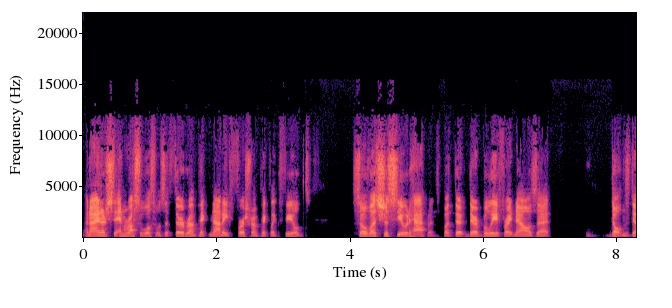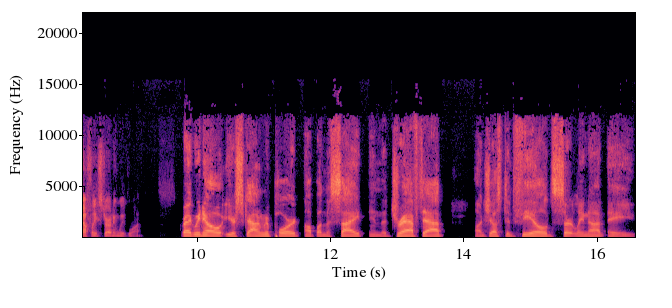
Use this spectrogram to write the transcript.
and I understand Russell Wilson was a third round pick, not a first round pick like Fields. So let's just see what happens. But their, their belief right now is that Dalton's definitely starting week one. Greg, we know your scouting report up on the site in the draft app on Justin Fields. Certainly not a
